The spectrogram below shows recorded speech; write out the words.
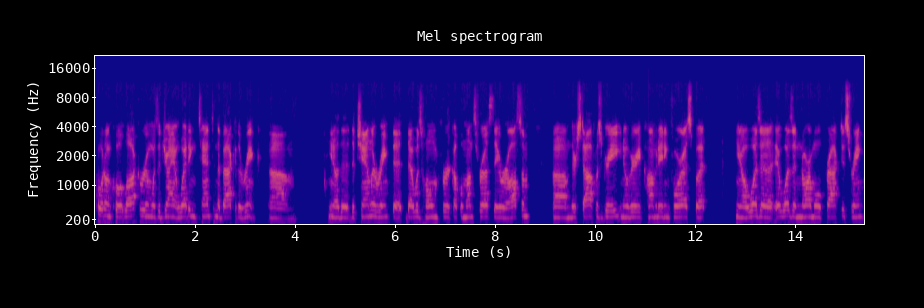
quote unquote locker room was a giant wedding tent in the back of the rink. Um, you know, the the Chandler rink that that was home for a couple months for us. They were awesome. Um, their staff was great. You know, very accommodating for us. But you know, it was a it was a normal practice rink.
